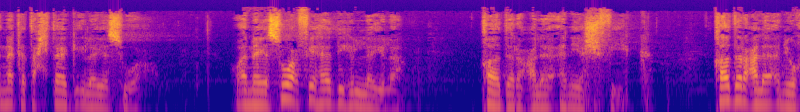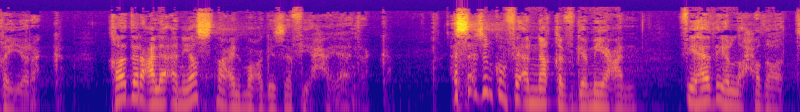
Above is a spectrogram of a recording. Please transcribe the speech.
أنك تحتاج إلى يسوع وأن يسوع في هذه الليلة قادر على أن يشفيك قادر على أن يغيرك قادر على أن يصنع المعجزة في حياتك. أستأذنكم في أن نقف جميعا في هذه اللحظات.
